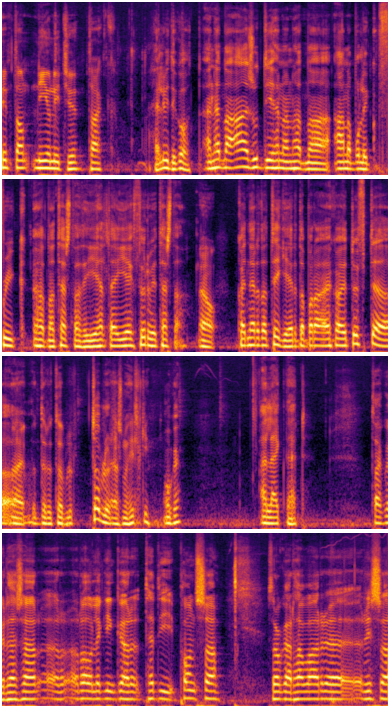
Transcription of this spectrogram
15, 9.90, takk. Helviti gott. En hérna aðeins út í hennan hérna, anabolic freak hérna, testa því ég held að ég þurfi testa. Já, Hvernig er þetta tekið? Er þetta bara eitthvað í duft eða? Nei, þetta eru töflur. Töflur? Eða svona hilki Ok. I like that. Takk fyrir þessar ráðleggingar Teddy Ponsa. Strákar, það var uh, risa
